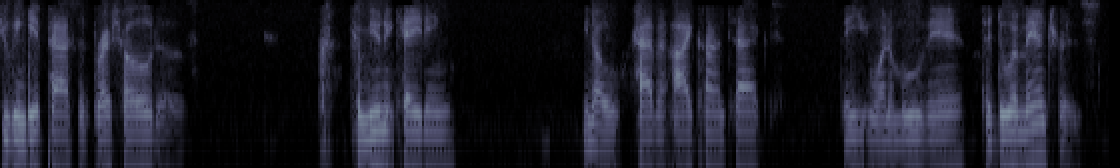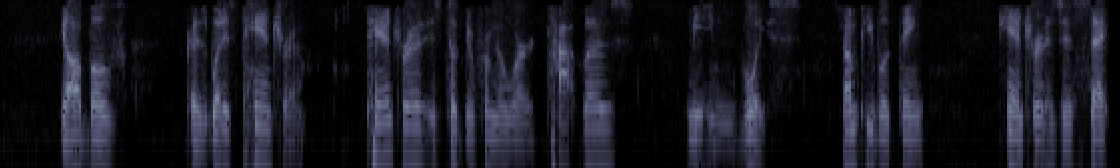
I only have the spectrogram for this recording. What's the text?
you can get past the threshold of communicating, you know, having eye contact, then you want to move in to doing mantras. Y'all both, because what is tantra? Tantra is taken from the word tattvas, meaning voice. Some people think tantra is just sex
